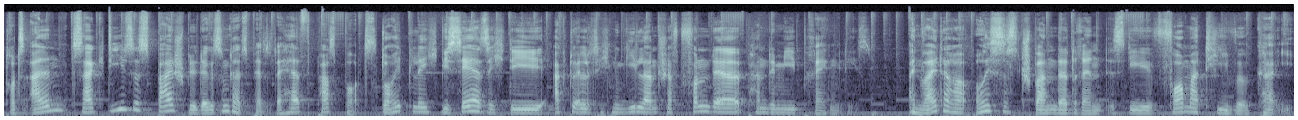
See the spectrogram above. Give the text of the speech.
Trotz allem zeigt dieses Beispiel der Gesundheitspässe, der Health Passports, deutlich, wie sehr sich die aktuelle Technologielandschaft von der Pandemie prägen ließ. Ein weiterer äußerst spannender Trend ist die formative KI.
